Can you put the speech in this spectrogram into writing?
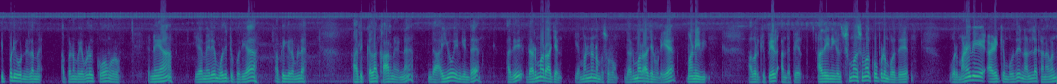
இப்படி ஒரு நிலைமை. அப்போ நம்ம எவ்வளோ கோபம் வரும்? என்னையா? என் மேலேயே மோதிட்டு போதியா அப்படிங்கிறோம்ல. அதுக்கெல்லாம் காரணம் என்ன? இந்த ஐயோ என்கின்ற அது தர்மராஜன் எம்மன்னு நம்ம சொல்கிறோம் தர்மராஜனுடைய மனைவி. அவருக்கு பேர் அந்த பேர். அதை நீங்கள் சும்மா சும்மா கூப்பிடும்போது ஒரு மனைவியை அழைக்கும்போது நல்ல கணவன்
